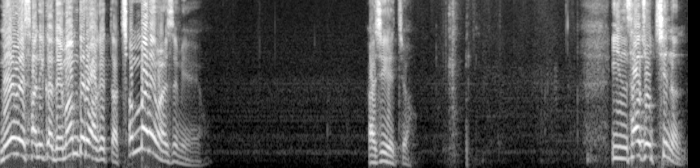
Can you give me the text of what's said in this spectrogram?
내 회사니까 내 마음대로 하겠다. 천만의 말씀이에요. 아시겠죠? 인사조치는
